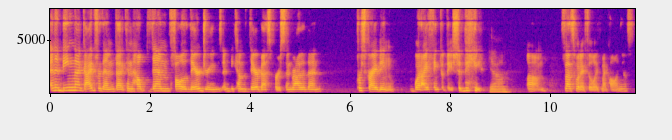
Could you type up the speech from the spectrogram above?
and then being that guide for them that can help them follow their dreams and become their best person rather than prescribing what i think that they should be Yeah. um, so that's what i feel like my calling is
